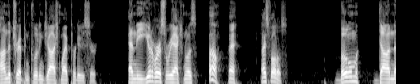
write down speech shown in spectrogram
on the trip, including Josh, my producer. And the universal reaction was, oh, eh, nice photos. Boom, done,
